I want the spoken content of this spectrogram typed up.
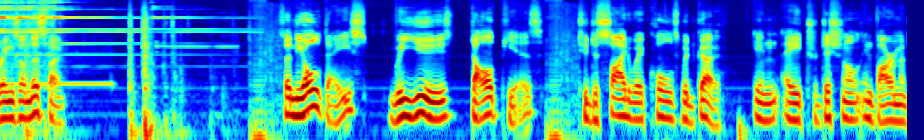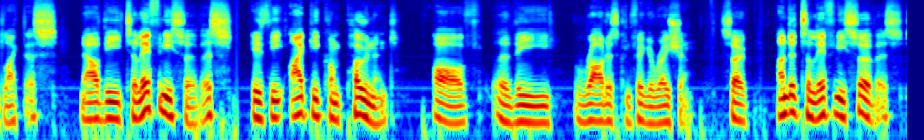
Rings on this phone. So in the old days, we used dial peers to decide where calls would go in a traditional environment like this. Now, the telephony service is the IP component of uh, the router's configuration. So under telephony service,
